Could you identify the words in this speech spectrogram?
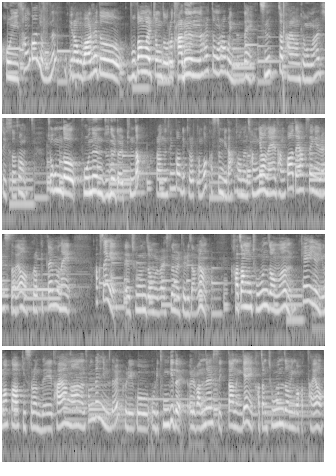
거의 상관이 없는? 이라고 말해도 무방할 정도로 다른 활동을 하고 있는데 진짜 다양한 경험을 할 수 있어서 조금 더 보는 눈을 넓힌다? 라는 생각이 들었던 것 같습니다. 저는 작년에 단과대 학생회를 했어요. 그렇기 때문에 학생회의 좋은 점을 말씀을 드리자면 가장 좋은 점은 KU 융합과학기술원 내 다양한 선배님들 그리고 우리 동기들을 만날 수 있다는 게 가장 좋은 점인 것 같아요.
